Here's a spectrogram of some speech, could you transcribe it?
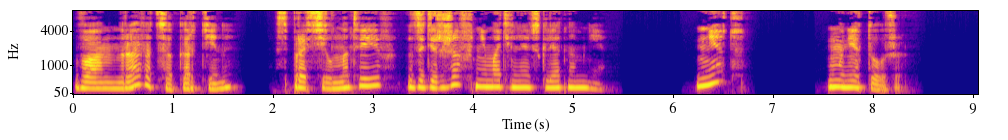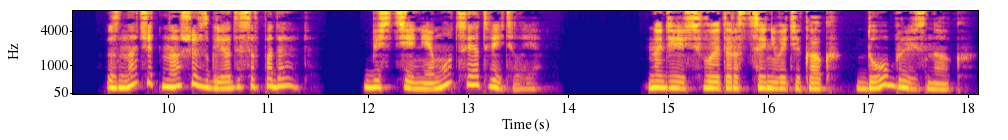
Вам нравятся картины? спросил Матвеев, задержав внимательный взгляд на мне. Нет. Мне тоже. Значит, наши взгляды совпадают. Без тени эмоций ответила я. Надеюсь, вы это расцениваете как добрый знак.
